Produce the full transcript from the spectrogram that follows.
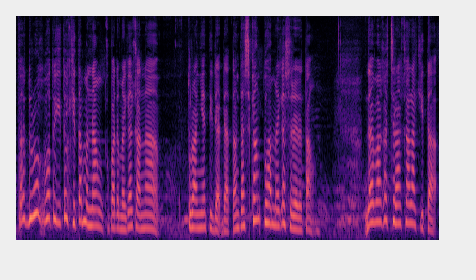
Tadi dulu waktu itu kita menang kepada mereka karena Tuhannya tidak datang. Dan sekarang Tuhan mereka sudah datang. Dan maka celakalah kita.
